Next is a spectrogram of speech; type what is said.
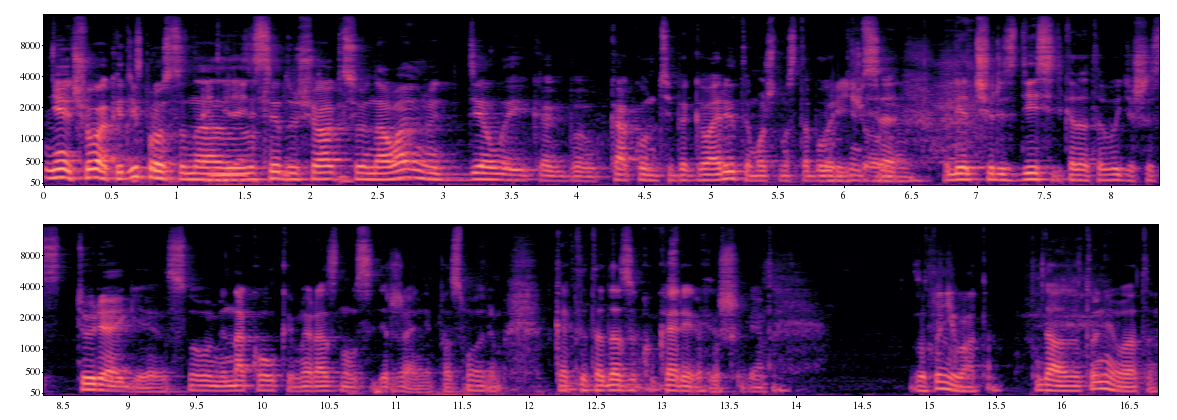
не, чувак, иди просто на следующую акцию Навального, делай, как бы, как он тебе говорит, и, может, мы с тобой увидимся лет через 10, когда ты выйдешь из тюряги с новыми наколками разного содержания. Посмотрим, как ты тогда закукарекаешь. Зато не вата. Да, зато не вата.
